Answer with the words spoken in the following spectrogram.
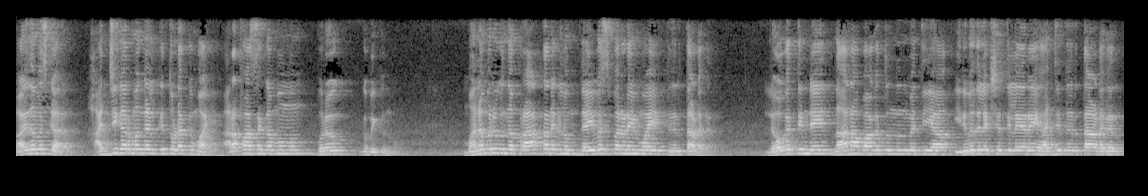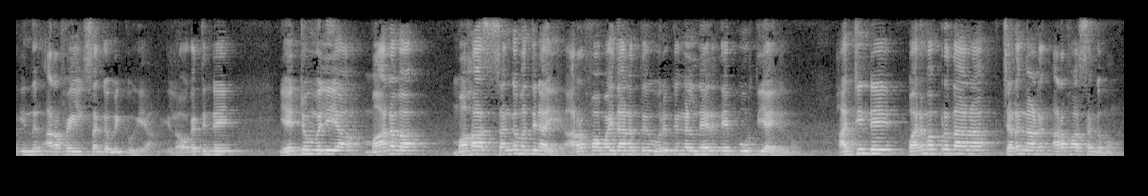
ഹായ് നമസ്കാരം. ഹജ്ജ് കർമ്മങ്ങൾക്ക് തുടക്കമായി അറഫ സംഗമവും പുരോഗമിക്കുന്നു. മനമുരുകുന്ന പ്രാർത്ഥനകളും ദൈവസ്മരണയുമായി തീർത്ഥാടകർ. ലോകത്തിന്റെ നാനാഭാഗത്തു നിന്നുമെത്തിയ ഇരുപത് ലക്ഷത്തിലേറെ ഹജ്ജ് തീർത്ഥാടകർ ഇന്ന് അറഫയിൽ സംഗമിക്കുകയാണ്. ലോകത്തിന്റെ ഏറ്റവും വലിയ മാനവ മഹാസംഗമത്തിനായി അറഫ മൈതാനത്ത് ഒരുക്കങ്ങൾ നേരത്തെ പൂർത്തിയായിരുന്നു. ഹജ്ജിന്റെ പരമപ്രധാന ചടങ്ങാണ് അറഫ സംഗമം.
